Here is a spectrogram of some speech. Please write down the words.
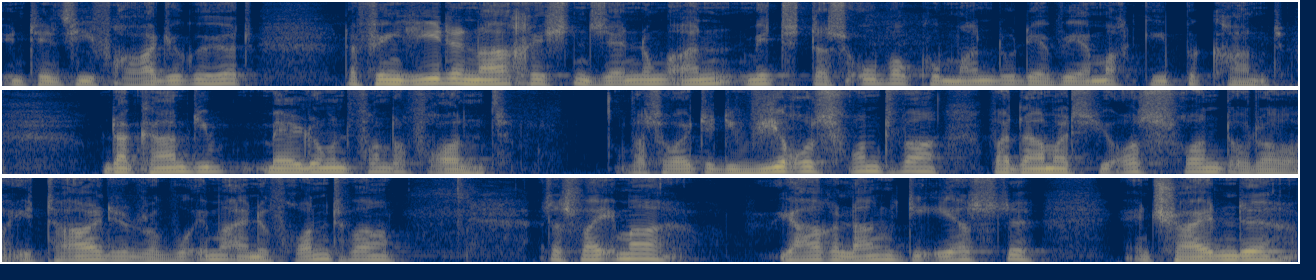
intensiv Radio gehört. Da fing jede Nachrichtensendung an mit das Oberkommando der Wehrmacht gibt bekannt. Und dann kamen die Meldungen von der Front. Was heute die Virusfront war, war damals die Ostfront oder Italien oder wo immer eine Front war. Das war immer jahrelang die erste entscheidende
